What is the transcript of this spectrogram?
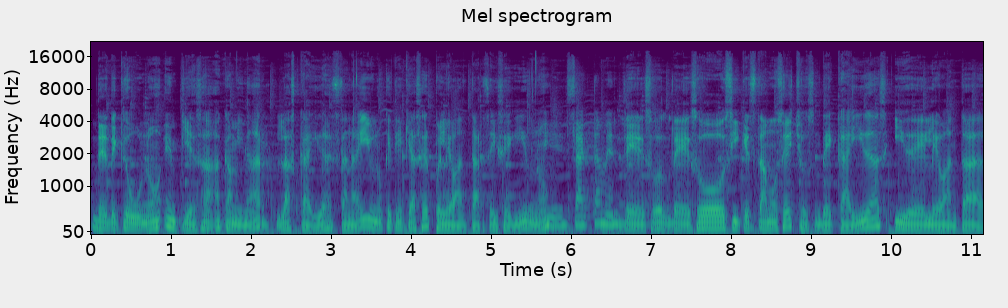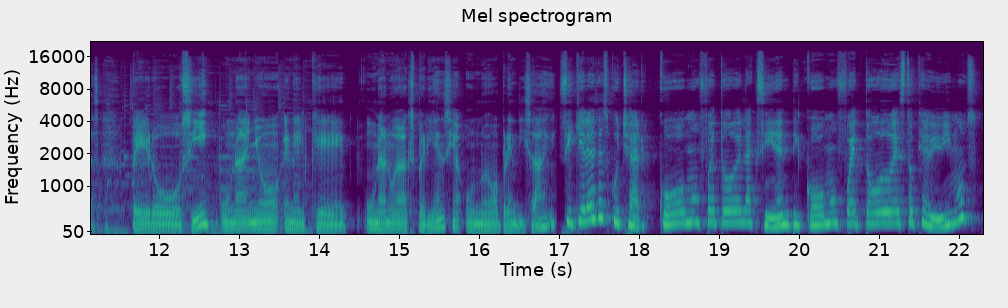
desde que uno empieza a caminar, las caídas están ahí. Uno que tiene que hacer, pues levantarse y seguir, ¿no? Exactamente. De eso, de eso sí que estamos hechos, de caídas y de levantadas. Pero sí, un año en el que una nueva experiencia, un nuevo aprendizaje. Si quieres escuchar cómo fue todo el accidente y cómo fue todo esto que vivimos,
